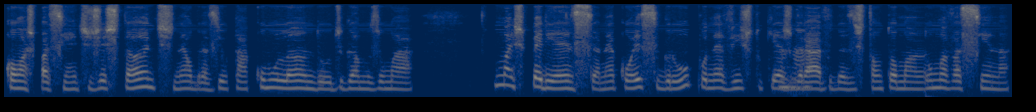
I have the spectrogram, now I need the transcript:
com as pacientes gestantes. Né? O Brasil está acumulando, digamos, uma, uma experiência né, com esse grupo, né, visto que as uhum. grávidas estão tomando uma vacina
